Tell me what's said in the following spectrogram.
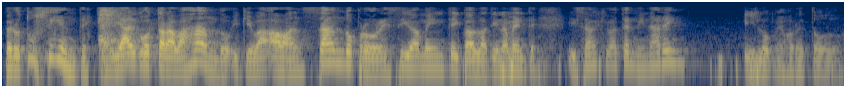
pero tú sientes que hay algo trabajando y que va avanzando progresivamente y paulatinamente y sabes que va a terminar en y lo mejor de todo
